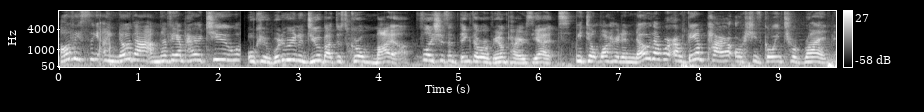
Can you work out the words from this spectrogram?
Obviously, I know that. I'm the vampire too. Okay, what are we gonna do about this girl Maya? I feel like she doesn't think that we're vampires yet. We don't want her to know that we're a vampire or she's going to run.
